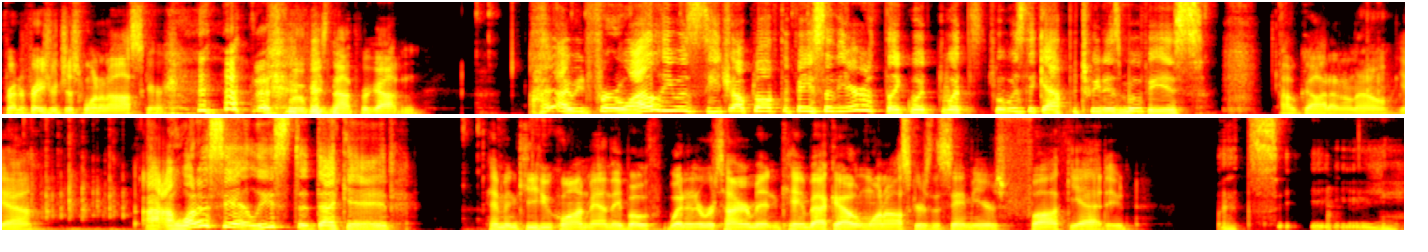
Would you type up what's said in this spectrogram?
Brendan Fraser just won an Oscar. that movie's not forgotten. I, I mean, for a while he was he dropped off the face of the earth. Like what what what was the gap between his movies? Oh God, I don't know. Yeah, I, I want to say at least a decade. him and Ke Quan, man, they both went into retirement and came back out and won Oscars the same years. Fuck yeah, dude. Let's see.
